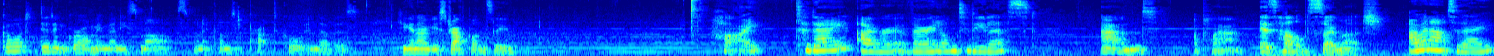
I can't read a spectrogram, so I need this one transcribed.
God didn't grant me many smarts when it comes to practical endeavours. You're going to have your strap on soon. Hi. Today I wrote a very long to-do list and a plan. It's helped so much. I went out today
